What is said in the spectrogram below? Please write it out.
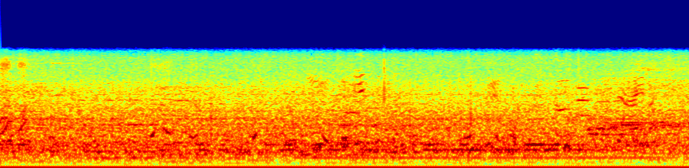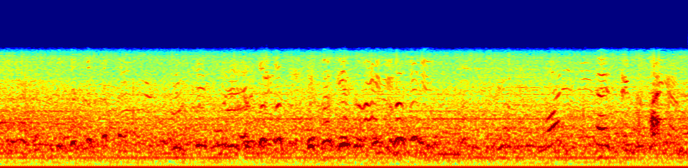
Why did you guys think I got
